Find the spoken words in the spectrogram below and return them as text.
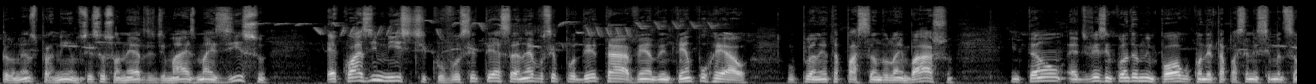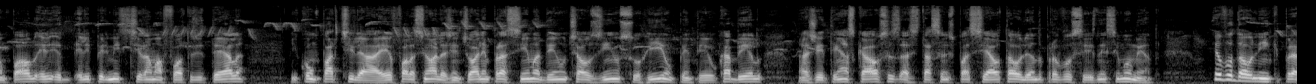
pelo menos para mim, não sei se eu sou nerd demais, mas isso é quase místico. Você ter essa, né, você poder estar tá vendo em tempo real o planeta passando lá embaixo. Então, é, de vez em quando eu me empolgo quando ele está passando em cima de São Paulo, ele, ele permite tirar uma foto de tela e compartilhar. Eu falo assim: olha, gente, olhem para cima, deem um tchauzinho, sorriam, penteiem o cabelo, ajeitem as calças, a estação espacial está olhando para vocês nesse momento. Eu vou dar o link para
